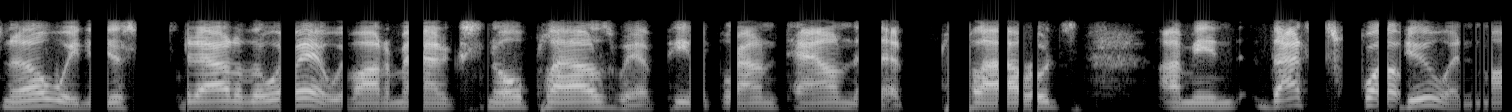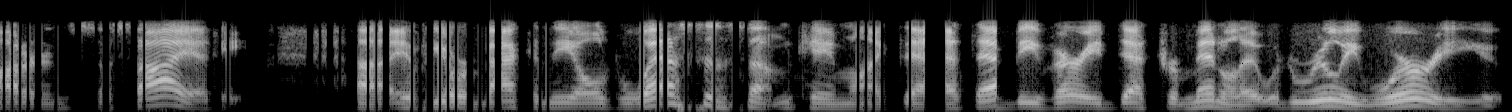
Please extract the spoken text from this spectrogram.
snow, we just get out of the way. We have automatic snow plows. We have people around town that plow roads. I mean, that's what we do in modern society. Uh, if you were back in the old west and something came like that, that'd be very detrimental. It would really worry you.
